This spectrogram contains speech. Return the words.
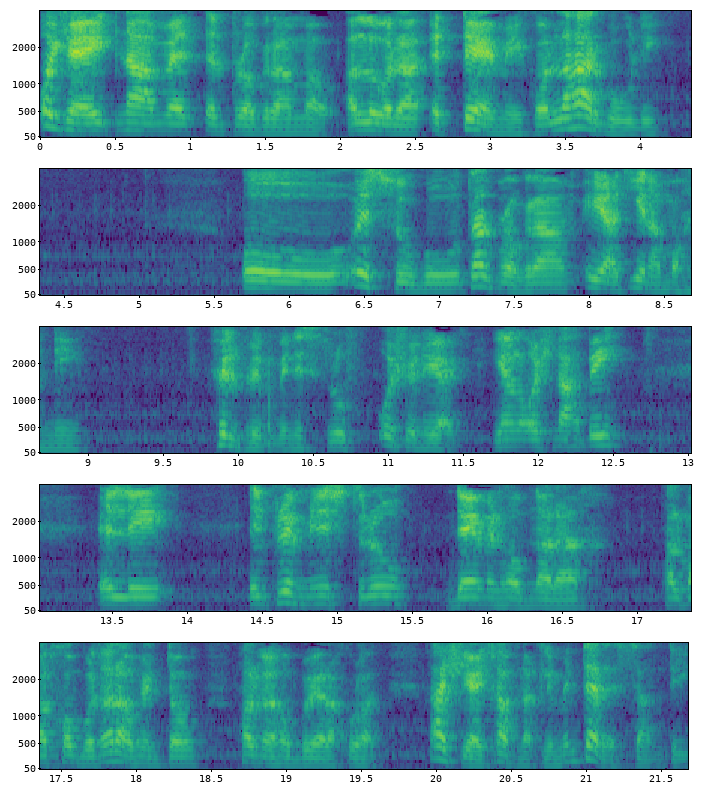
u ġejt nagħmel il-programm hawn. Allura t-temi kollha ħarbuli u s-sugu tal-programm qiegħed jiena moħni fil-Prim Ministru u x'inhi jgħid. Jiena noqgħodx naħbi illi il-Prim Ministru dejjem inħobb narah bħalma tħobbu taraw intom bħalma jħobbu jarah kulħadd, għax jgħid ħafna kliem interessanti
